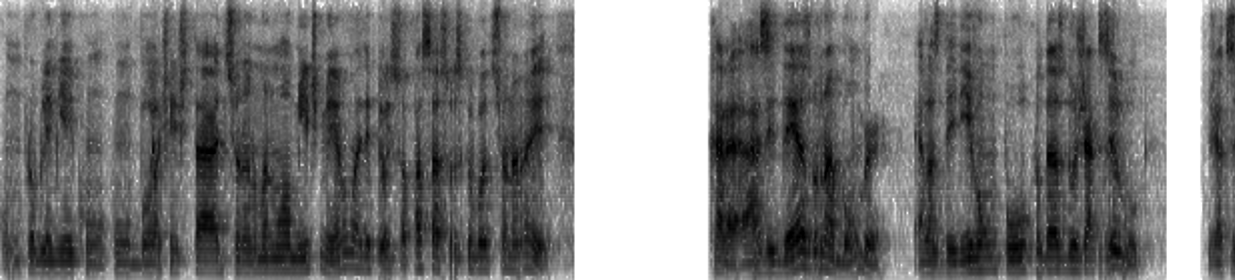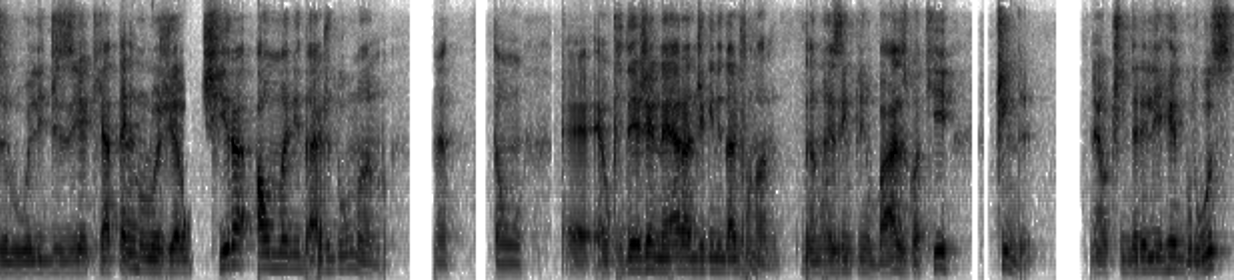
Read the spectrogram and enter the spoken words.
com um probleminha aí com, com o bot, a gente está adicionando manualmente mesmo, mas depois só passar as suas que eu vou adicionando a ele. Cara, as ideias do Nabomber, elas derivam um pouco das do Jacques Ellul. Jacques Ellul, ele dizia que a tecnologia ela tira a humanidade do humano, né? Então, é, é o que degenera a dignidade humana. Dando um exemplinho básico aqui, Tinder. Né? O Tinder, ele reduz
